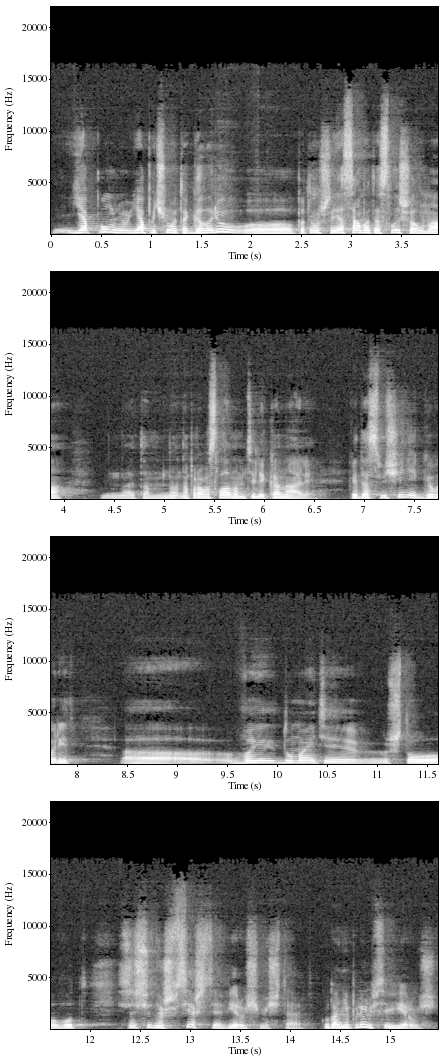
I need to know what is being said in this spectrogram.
я помню, я почему это говорю, э, потому что я сам это слышал на, на, там, на, на православном телеканале, когда священник говорит, «Э, вы думаете, что вот сегодня же все себя верующими считают, куда ни плюнь, все верующие.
